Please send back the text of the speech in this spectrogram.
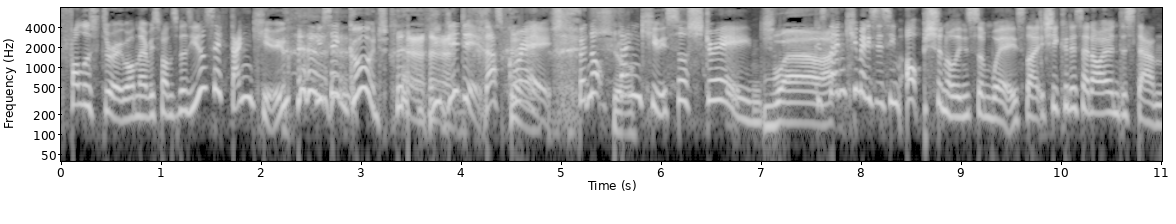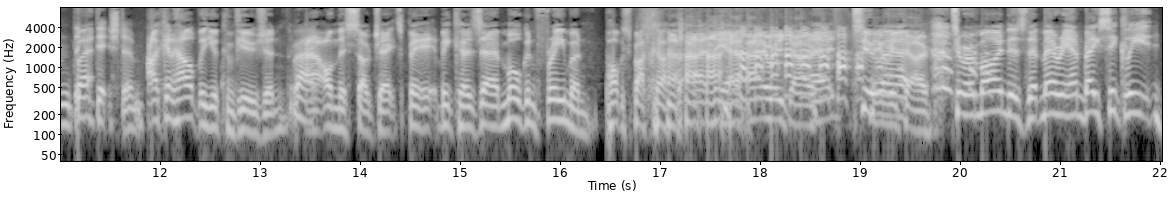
follows through on their responsibility, you don't say thank you. You say good. you did it. That's great. But not Sure. thank you. It's so strange. Well, because thank you makes it seem optional in some ways. Like she could have said, "I understand that you ditched him." I can help with your confusion Right. uh, on this subject be- because uh, Morgan Freeman pops back up at the end. Here we go. Uh, to, Here we uh, go. to remind us that Mary Ann basically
